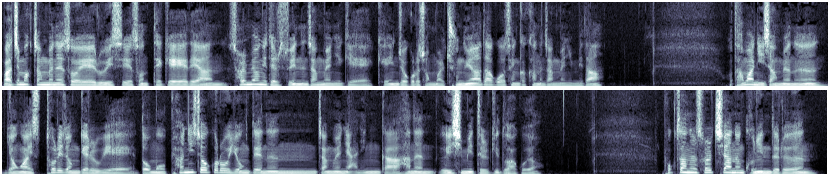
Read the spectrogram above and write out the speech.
마지막 장면에서의 루이스의 선택에 대한 설명이 될 수 있는 장면이기에 개인적으로 정말 중요하다고 생각하는 장면입니다. 어, 다만 이 장면은 영화의 스토리 전개를 위해 너무 편의적으로 이용되는 장면이 아닌가 하는 의심이 들기도 하고요. 폭탄을 설치하는 군인들은 어,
